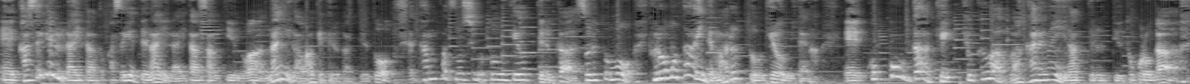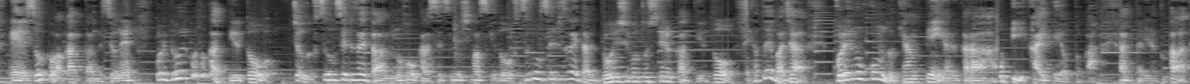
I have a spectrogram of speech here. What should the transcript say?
え、稼げるライターと稼げてないライターさんっていうのは何が分けてるかっていうと、単発の仕事を受け負ってるか、それとも、プロモ単位でまるっと受け負うみたいな、え、ここが結局は分かれ目になってるっていうところが、え、すごく分かったんですよね。これどういうことかっていうと、ちょっと普通のセールスライターの方から説明しますけど、普通のセールスライターってどういう仕事してるかっていうと、例えばじゃあ、これの今度キャンペーンやるからコピー書いてよとか、だったりだとか、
